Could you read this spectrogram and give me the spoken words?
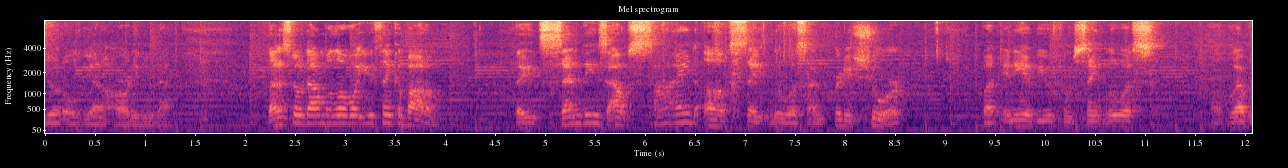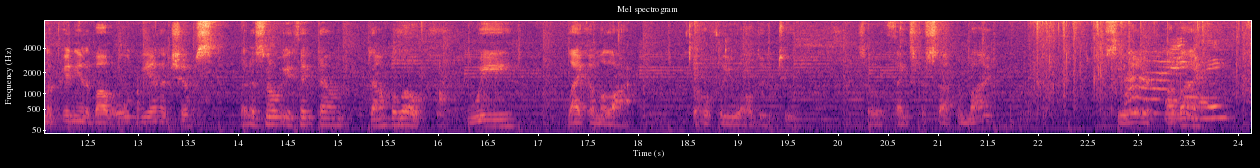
you at Old Vienna already knew that. Let us know down below what you think about them. They send these outside of St. Louis, I'm pretty sure. But any of you from St. Louis uh, who have an opinion about Old Vienna chips, let us know what you think down down below. We like them a lot, so hopefully you all do too. So thanks for stopping by. See you later. Bye bye. Bye.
